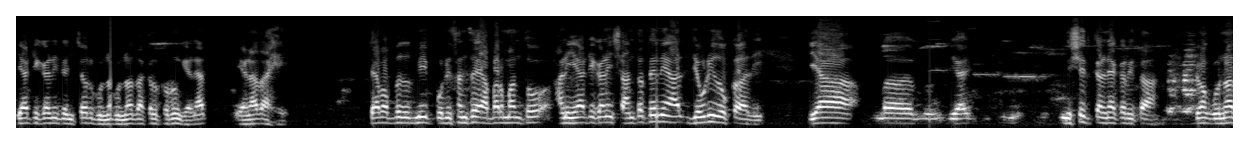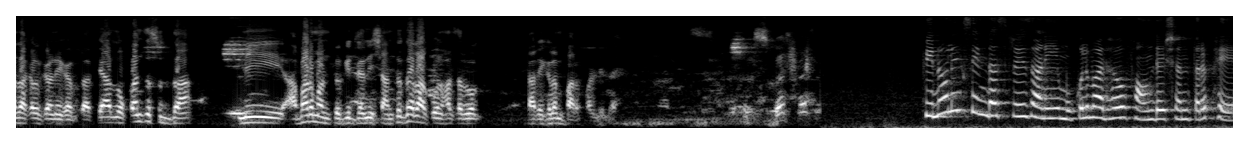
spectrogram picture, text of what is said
या ठिकाणी त्यांच्यावर गुन्हा गुन्हा दाखल करून घेण्यात येणार आहे. त्याबाबत मी पोलिसांचाही आभार मानतो आणि या ठिकाणी शांततेने आज जेवढी लोकं आली या या निषेध करण्याकरिता किंवा गुन्हा दाखल करण्याकरिता त्या लोकांचं सुद्धा मी आभार मानतो की त्यांनी शांतता राखून हा सर्व कार्यक्रम पार पाडलेला आहे. फिनोलिक्स इंडस्ट्रीज आणि मुकुलमाधव फाउंडेशनतर्फे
